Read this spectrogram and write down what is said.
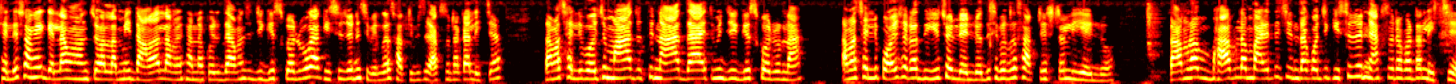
ছেলের সঙ্গে গেলাম অঞ্চল, আমি দাঁড়ালাম এখানে করে দিয়ে। আমার জিজ্ঞেস করব আর কিসের জন্য সিভিল কাজ সার্টিফিকেট একশো টাকা নিচ্ছে তা আমার ছেলে বলছে, মা, যদি না দেয়, তুমি জিজ্ঞেস করো না। আমার ছেলে পয়সাটা দিয়ে চলে এলো, দিয়ে সিভিল কাজ সার্টিফিকেটটা নিয়ে এলো। তা আমরা ভাবলাম বাড়িতে চিন্তা করছি কিসের জন্য একশো টাকাটা নিচ্ছে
